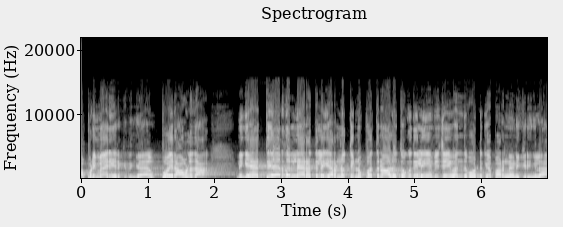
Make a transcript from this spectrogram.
அப்படி மாதிரி இருக்குதுங்க. போயிடும் அவ்வளோதான் நீங்கள் தேர்தல் நேரத்தில் இரநூத்தி முப்பத்தி நாலு தொகுதியிலையும் விஜய் வந்து ஓட்டு கேட்பாருன்னு நினைக்கிறீங்களா?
